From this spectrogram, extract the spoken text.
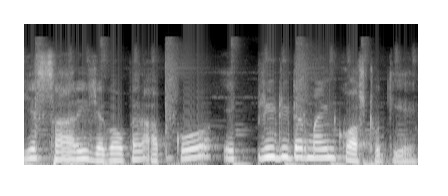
ये सारी जगहों पर आपको एक प्री डिटरमाइंड कॉस्ट होती है।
